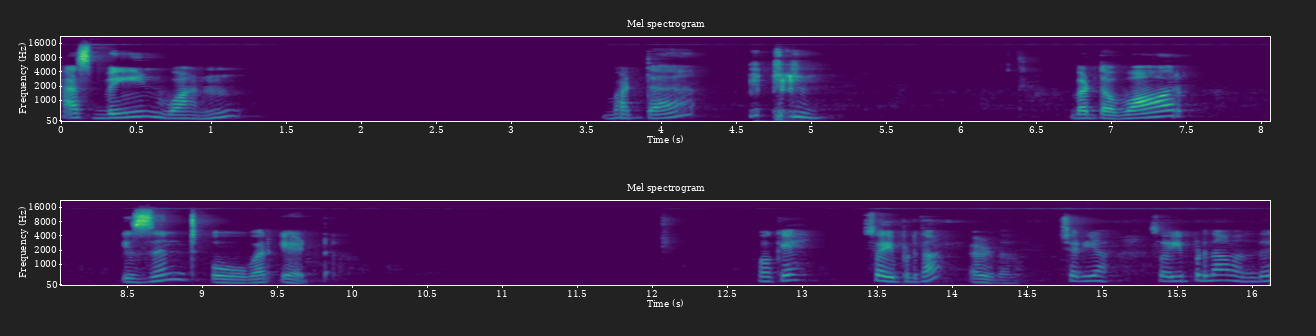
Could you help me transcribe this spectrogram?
has been won but the but the war isn't over yet. Okay so இப்படி தான் எழுதணும். சரியா? ஸோ இப்படி தான் வந்து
